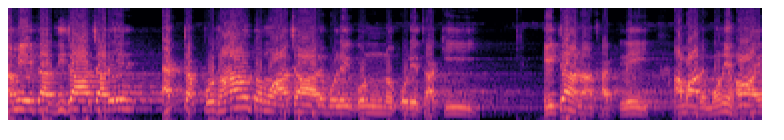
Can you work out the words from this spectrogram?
আমি এটা দ্বিজাচারের একটা প্রধানতম আচার বলে গণ্য করে থাকি। এটা না থাকলে আমার মনে হয়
